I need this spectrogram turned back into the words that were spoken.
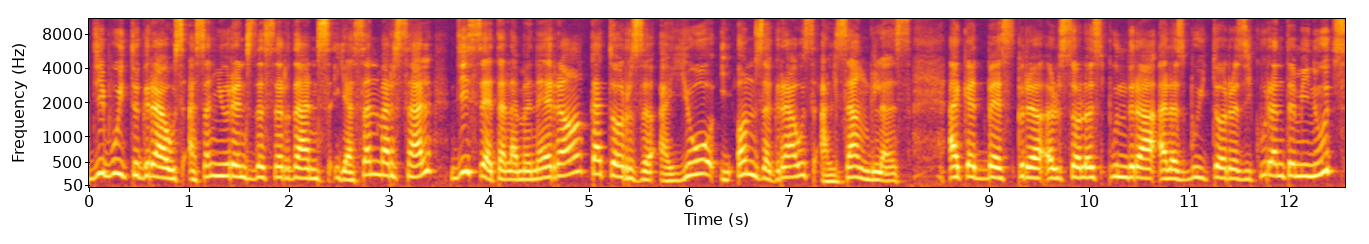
18 graus a Sant Llorenç de Cerdans i a Sant Marçal, 17 a la Manera, 14 a Ió i 11 graus als Angles. Aquest vespre el sol es pondrà a les 8 hores i 40 minuts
